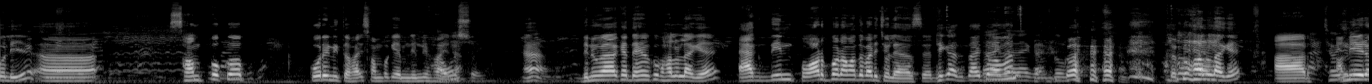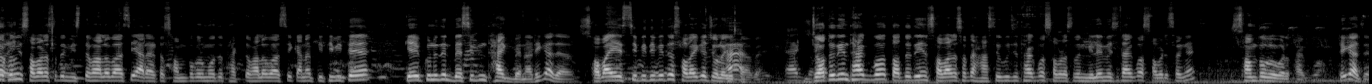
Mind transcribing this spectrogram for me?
বলি আহ, সম্পর্ক করে নিতে হয় সম্পর্ক এমনি এমনি হয় না। হ্যাঁ। দিনুয়াকে দেখে খুব ভালো লাগে। একদিন পর পর আমাদের বাড়ি চলে আসে। ঠিক আছে? তাই তো একদম। তো খুব ভালো লাগে। আর আমি এরকমই সবার সাথে মিশতে ভালোবাসি আর একটা সম্পর্কের মধ্যে থাকতে ভালোবাসি। কেন পৃথিবীতে কেউ কোনোদিন বেশি দিন থাকবে না ঠিক আছে? সবাই এসছি পৃথিবীতে সবাইকে চলে যেতে হবে। যতদিন থাকব ততদিন সবার সাথে হাসি খুশি থাকব সবার সাথে মিলেমিশে থাকব সবার সঙ্গে সম্পর্ক করে থাকব। ঠিক আছে?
